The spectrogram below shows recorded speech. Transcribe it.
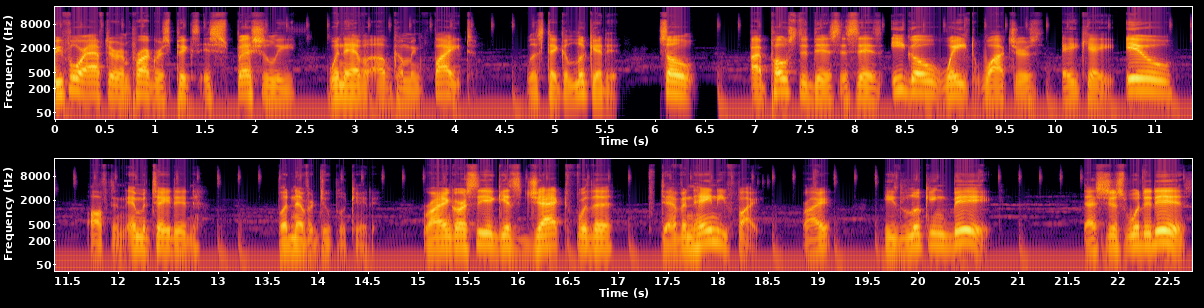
before, after, and progress picks, especially when they have an upcoming fight. Let's take a look at it. So I posted this. It says Ego Weight Watchers, aka ill, often imitated, but never duplicated. Ryan Garcia gets jacked for the Devin Haney fight, right? He's looking big. That's just what it is.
